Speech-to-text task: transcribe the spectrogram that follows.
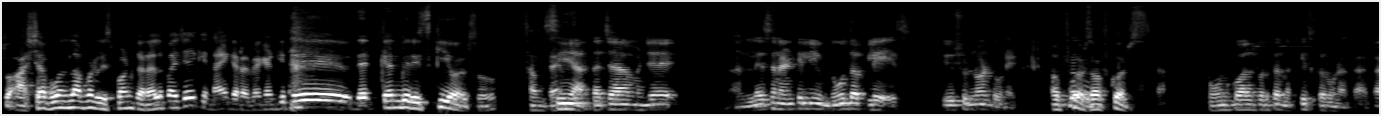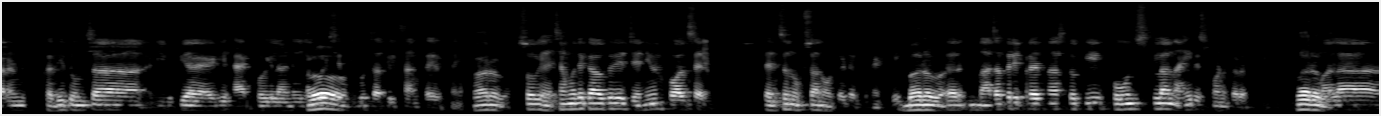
सो अशा फोनला आपण रिस्पॉन्ड करायला पाहिजे की नाही करायला पाहिजे? कारण की ते that can be risky also see sometime आताच्या म्हणजे unless and until you know the place you should not donate of course of course phone कॉल्सवर तर नक्कीच करू नका. कारण कधी तुमचा युपीआय आय डी हॅक होईल आणि हो. पैसे निघून जातील सांगता येत नाही. बरोबर. सो ह्याच्यामध्ये काय होतं जे जेन्युन कॉल्स आहेत त्यांचं नुकसान होतं डेफिनेटली बरोबर. तर माझा तरी प्रयत्न असतो की फोन्सला नाही रिस्पॉन्ड करत मी. बरोबर. मला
